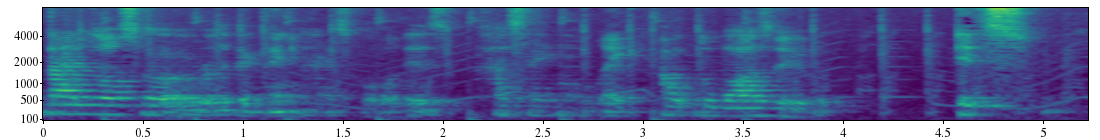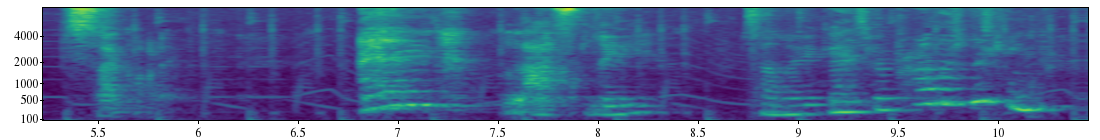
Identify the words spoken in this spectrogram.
that is also a really big thing in high school, is cussing, like, out the wazoo. It's psychotic. And lastly, some of you guys were probably looking for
